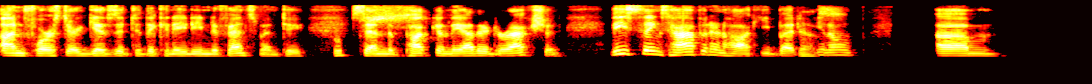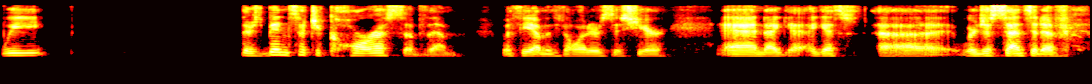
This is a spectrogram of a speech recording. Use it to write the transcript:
unforced error gives it to the Canadian defenseman to Oops. send the puck in the other direction. These things happen in hockey, but Yes. you know, um, we there's been such a chorus of them with the Edmonton Oilers this year, and I, I guess uh, we're just sensitive.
